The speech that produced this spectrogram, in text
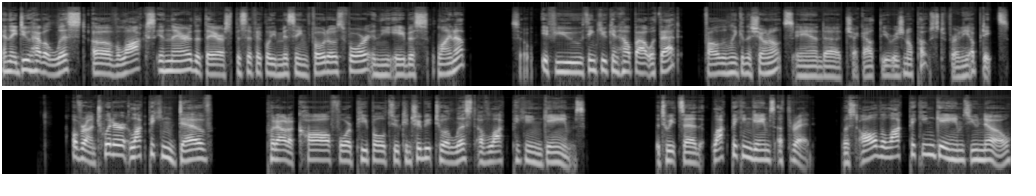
And they do have a list of locks in there that they are specifically missing photos for in the ABUS lineup. So if you think you can help out with that, follow the link in the show notes and uh, check out the original post for any updates. Over on Twitter, Lockpicking Dev put out a call for people to contribute to a list of lockpicking games. The tweet said, Lockpicking games a thread. List all the lockpicking games you know.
